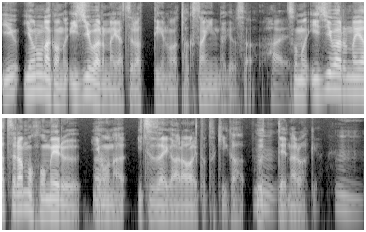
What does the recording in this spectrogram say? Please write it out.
い世の中の意地悪なやつらっていうのはたくさんいるんだけどさはい。その意地悪なやつらも褒めるような逸材が現れた時がうってなるわけよ、うん。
